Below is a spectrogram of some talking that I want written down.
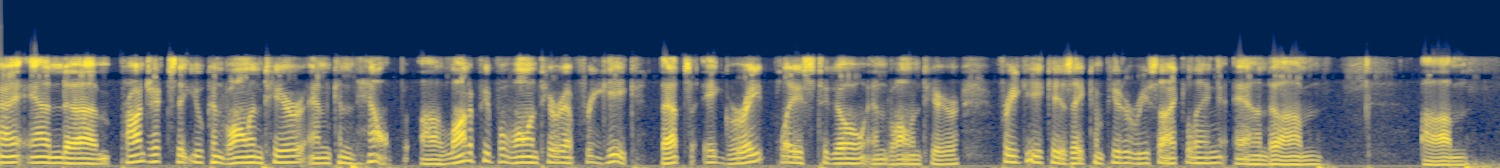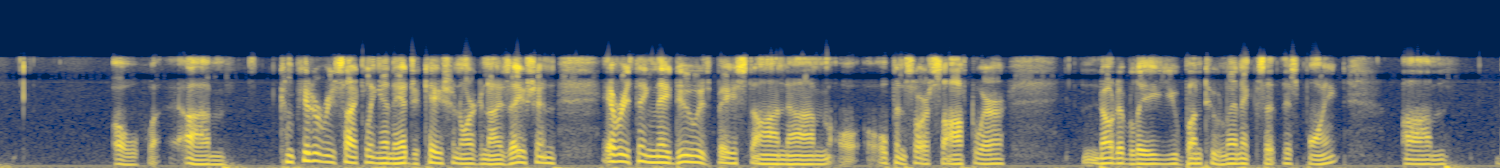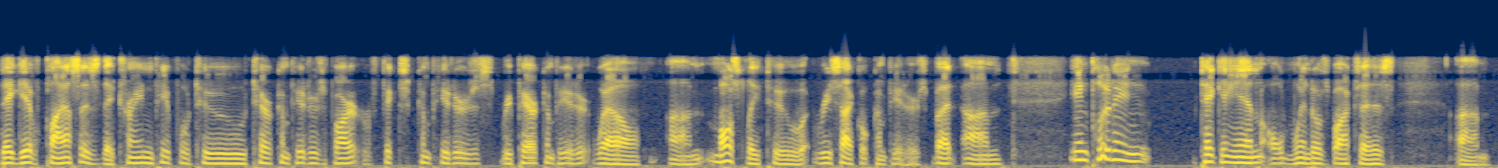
and um, projects that you can volunteer and can help. a lot of people volunteer at Free Geek. That's a great place to go and volunteer. Free Geek is a computer recycling and um, um, oh um, computer recycling and education organization. Everything they do is based on um, open source software, notably Ubuntu Linux at this point. Um, they give classes, they train people to tear computers apart or fix computers, repair computers, well, um, mostly to recycle computers, but um, including taking in old Windows boxes, um,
